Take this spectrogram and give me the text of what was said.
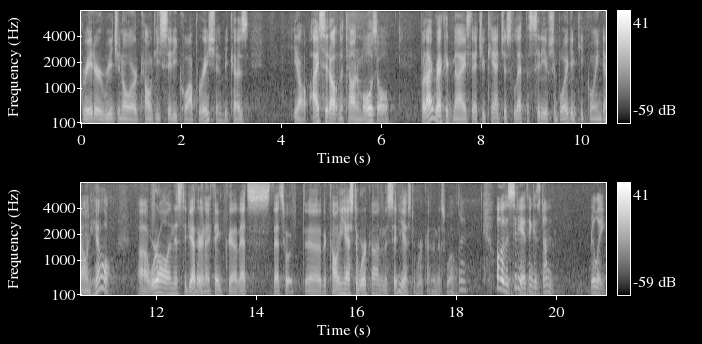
greater regional or county-city cooperation because, you know, I sit out in the town of Mosel, but I recognize that you can't just let the city of Sheboygan keep going downhill. Uh, we're all in this together, and I think uh, that's, that's what uh, the county has to work on and the city has to work on it as well. Yeah. Although the city, I think, has done really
